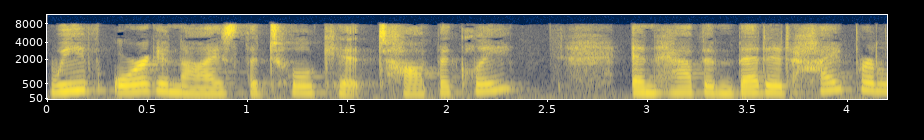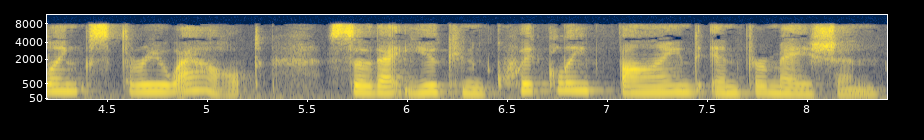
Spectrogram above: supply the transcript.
We've organized the toolkit topically and have embedded hyperlinks throughout so that you can quickly find information.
